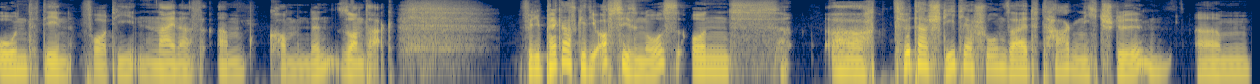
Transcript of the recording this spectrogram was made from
und den 49ers am kommenden Sonntag. Für die Packers geht die Offseason los und Ach, Twitter steht ja schon seit Tagen nicht still. Ähm,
